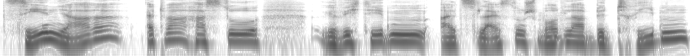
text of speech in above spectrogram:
Zehn Jahre etwa hast du Gewichtheben als Leistungssportler betrieben.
